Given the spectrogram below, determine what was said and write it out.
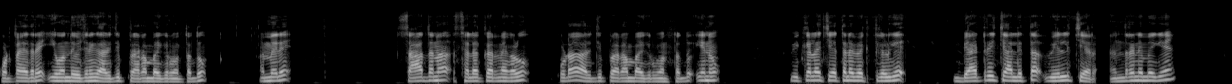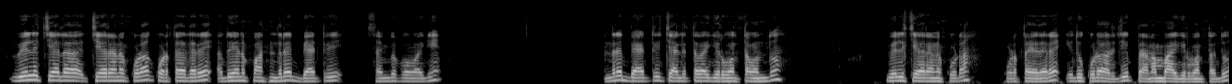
ಕೊಡ್ತಾ ಇದ್ದಾರೆ ಈ ಒಂದು ಯೋಜನೆಗೆ ಅರ್ಜಿ ಪ್ರಾರಂಭ ಆಗಿರುವಂಥದ್ದು. ಆಮೇಲೆ ಸಾಧನ ಸಲಕರಣೆಗಳು ಕೂಡ ಅರ್ಜಿ ಪ್ರಾರಂಭ ಆಗಿರುವಂಥದ್ದು. ಏನು ವಿಕಲಚೇತನ ವ್ಯಕ್ತಿಗಳಿಗೆ ಬ್ಯಾಟ್ರಿ ಚಾಲಿತ ವೀಲ್ ಚೇರ್ ಅಂದರೆ ನಿಮಗೆ ವೀಲ್ ಚೇರ್ ಚೇರನ್ನು ಕೂಡ ಕೊಡ್ತಾ ಇದ್ದಾರೆ. ಅದು ಏನಪ್ಪ ಅಂತಂದರೆ ಬ್ಯಾಟ್ರಿ ಸಮೀಪವಾಗಿ ಅಂದರೆ ಬ್ಯಾಟ್ರಿ ಚಾಲಿತವಾಗಿರುವಂಥ ಒಂದು ವೀಲ್ ಚೇರನ್ನು ಕೂಡ ಕೊಡ್ತಾ ಇದ್ದಾರೆ. ಇದು ಕೂಡ ಅರ್ಜಿ ಪ್ರಾರಂಭ ಆಗಿರುವಂಥದ್ದು.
